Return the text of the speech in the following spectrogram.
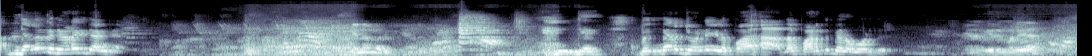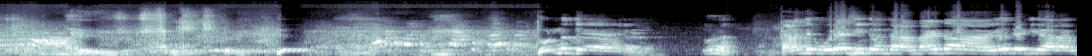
அந்த அளவுக்கு நடக்குது அங்க. என்ன மாதிரி இப்ப நேரம் சொன்னீங்களப்பா அதான் பணத்து மேல ஓடுது. எது- எது மேலயா? தொண்ணூத்தி கலைஞர் ஒரே சீட்டு வந்தார். அந்த ஆகிட்டம் எதிர்கட்சிக்காரன்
